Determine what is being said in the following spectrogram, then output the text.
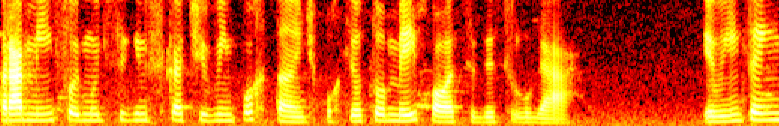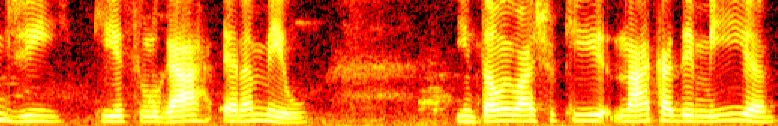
para mim foi muito significativo e importante, porque eu tomei posse desse lugar. Eu entendi que esse lugar era meu. Então eu acho que na academia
